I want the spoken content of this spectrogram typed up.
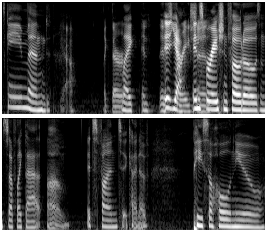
scheme and yeah like they're like in, it- yeah inspiration. inspiration photos and stuff like that. Um it's fun to kind of piece a whole new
